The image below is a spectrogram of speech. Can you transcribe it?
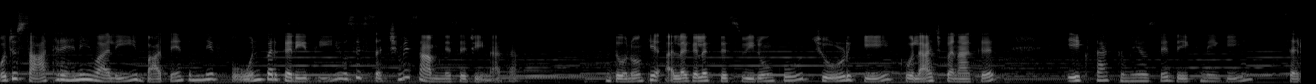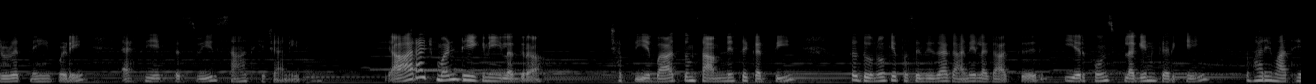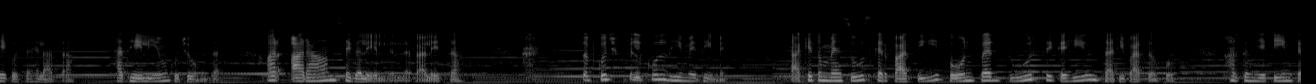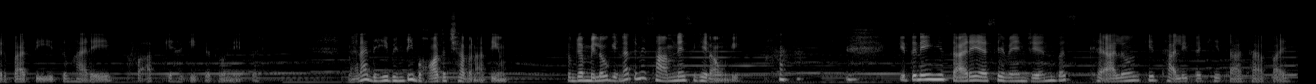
वो जो साथ रहने वाली बातें तुमने फ़ोन पर करी थी, उसे सच में सामने से जीना था। दोनों के अलग अलग तस्वीरों को जोड़ के कोलाज बनाकर एक साथ तुम्हें उसे देखने की ज़रूरत नहीं पड़े, ऐसी एक तस्वीर साथ खिंचानी थी। यार, आज मन ठीक नहीं लग रहा। जब ये बात तुम सामने से करती तो दोनों के पसंदीदा गाने लगाकर ईयरफोन्स प्लग इन करके तुम्हारे माथे को सहलाता, हथेलियों को चूमता और आराम से गले लगा लेता। सब कुछ बिल्कुल धीमे धीमे ताकि तुम महसूस कर पाती फ़ोन पर दूर से कही उन सारी बातों को और तुम यकीन कर पाती तुम्हारे ख्वाब के हकीकत होने पर। मैं ना दही भिंडी बहुत अच्छा बनाती हूँ। तुम जब मिलोगे ना तुम्हें सामने से खिलाऊँगी। कितने ही सारे ऐसे व्यंजन बस ख्यालों की थाली तक ही साथ आ पाए।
